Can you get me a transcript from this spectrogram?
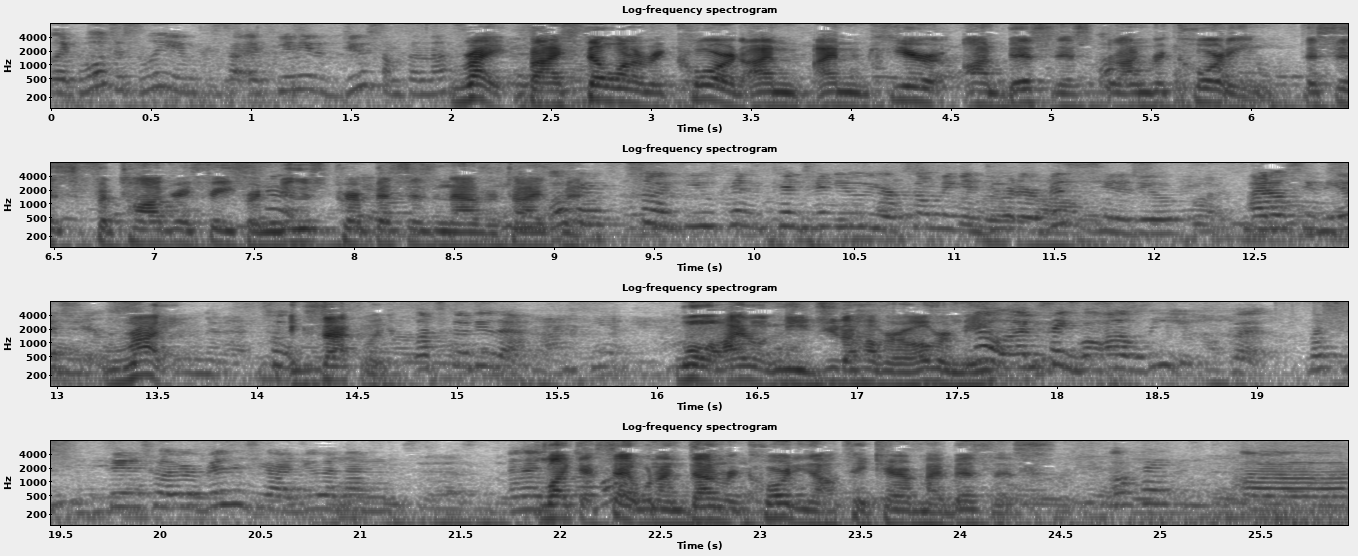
Like, we'll just leave. Cause if you need to do something, that's Right, but I still want to record. I'm I'm here on business, but I'm recording. This is photography for news purposes and advertisement. Okay. So if you can continue your filming and do whatever business you need to do, I don't see the issue. Right. So Exactly. Let's go do that. Well, I don't need you to hover over me. No, I'm saying, well, I'll leave, but let's just finish whatever business you gotta do, and then, and then. Like I said, home. when I'm done recording, I'll take care of my business. Okay. Uh.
